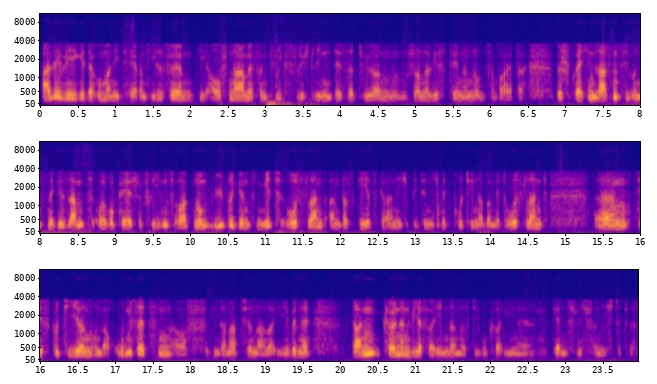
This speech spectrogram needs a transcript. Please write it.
alle Wege der humanitären Hilfe, die Aufnahme von Kriegsflüchtlingen, Deserteuren, Journalistinnen und so weiter besprechen. Lassen Sie uns eine gesamteuropäische Friedensordnung, übrigens mit Russland, anders geht es gar nicht, bitte nicht mit Putin, aber mit Russland ähm, diskutieren und auch umsetzen auf internationaler Ebene, dann können wir verhindern, dass die Ukraine gänzlich vernichtet wird.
